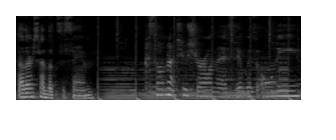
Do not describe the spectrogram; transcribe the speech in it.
The other side looks the same. So I'm not too sure on this. It was only,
